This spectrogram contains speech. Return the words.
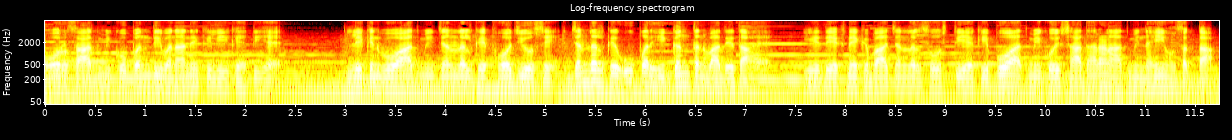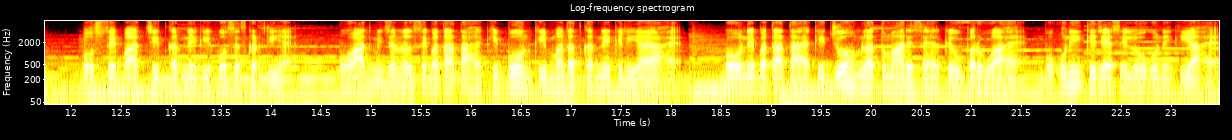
और उस आदमी को बंदी बनाने के लिए कहती है। लेकिन वो आदमी जनरल के फौजियों से जनरल के ऊपर ही गन तनवा देता है। ये देखने के बाद जनरल सोचती है कि वो आदमी कोई साधारण आदमी नहीं हो सकता। वो उससे बातचीत करने की कोशिश करती है। वो आदमी जनरल से बताता है कि वो उनकी मदद करने के लिए आया है। वो उन्हें बताता है कि जो हमला तुम्हारे शहर के ऊपर हुआ है, वो उन्हीं के जैसे लोगों ने किया है।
